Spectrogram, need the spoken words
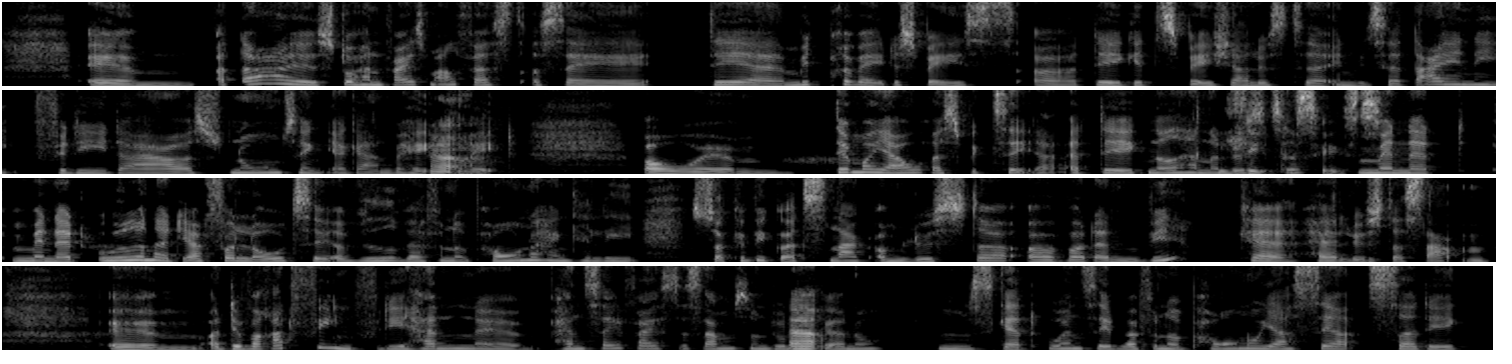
Øhm, og der øh, stod han faktisk meget fast og sagde, det er mit private space, og det er ikke et space, jeg har lyst til at invitere dig ind i, fordi der er også nogle ting, jeg gerne vil have ja. privat. Og øhm, det må jeg jo respektere, at det er ikke noget, han har Lige lyst præcis. til. Men at, men at uden at jeg får lov til at vide, hvad for noget porno han kan lide, så kan vi godt snakke om lyster, og hvordan vi kan have lyster sammen. Øhm, og det var ret fint, fordi han, øh, han sagde faktisk det samme, som du ja. lige gør nu. Mm, skat, uanset hvad for noget porno jeg ser, så er det ikke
